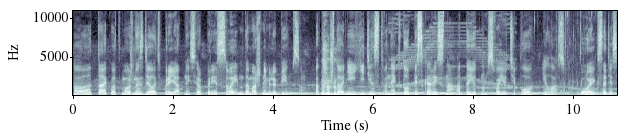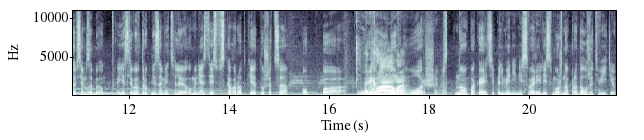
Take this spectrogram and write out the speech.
Вот так вот можно сделать приятный сюрприз своим домашним любимцам, потому что они единственные, кто бескорыстно отдают нам свое тепло и ласку. Ой, кстати, совсем забыл. А если вы вдруг не заметили, у меня здесь в сковородке тушится... Опа! Реклама! Warships. Но пока эти пельмени не сварились, можно продолжить видео.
